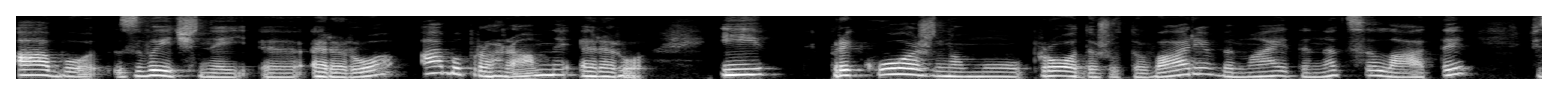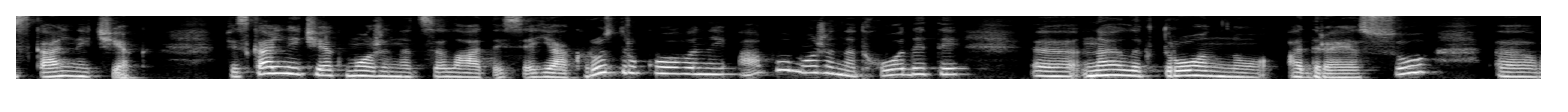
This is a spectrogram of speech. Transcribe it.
або звичний е, РРО, або програмний РРО. І при кожному продажу товарів ви маєте надсилати фіскальний чек. Фіскальний чек може надсилатися як роздрукований, або може надходити е, на електронну адресу е,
